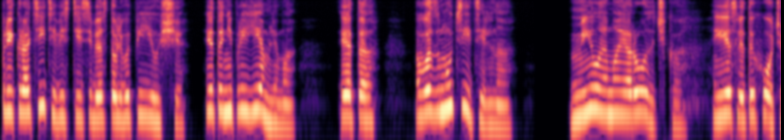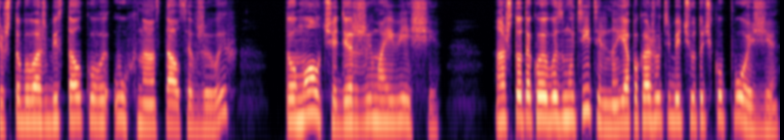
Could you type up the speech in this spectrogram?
прекратите вести себя столь вопиюще. Это неприемлемо. Это возмутительно. Милая моя розочка, если ты хочешь, чтобы ваш бестолковый ухна остался в живых, то молча держи мои вещи. А что такое возмутительно, я покажу тебе чуточку позже.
